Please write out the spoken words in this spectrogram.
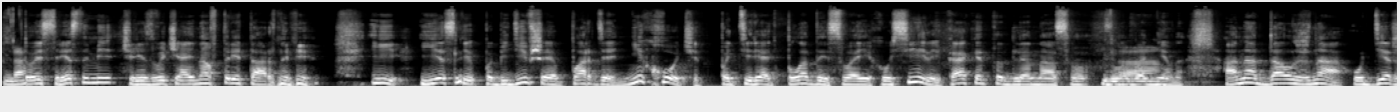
то есть средствами чрезвычайно авторитарными. И если победившая партия не хочет потерять плоды своих усилий, как это для нас злободневно, она должна удерживать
